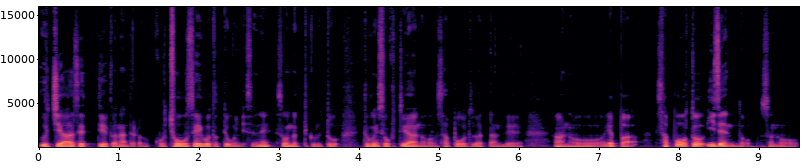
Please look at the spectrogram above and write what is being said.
打ち合わせっていうかなんだろうこう調整事って多いんですよね。そうなってくると特にソフトウェアのサポートだったんであのやっぱサポート以前のその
